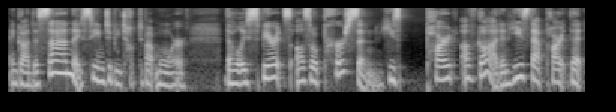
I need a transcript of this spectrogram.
and God the Son. They seem to be talked about more. The Holy Spirit's also a person. He's part of God, and He's that part that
